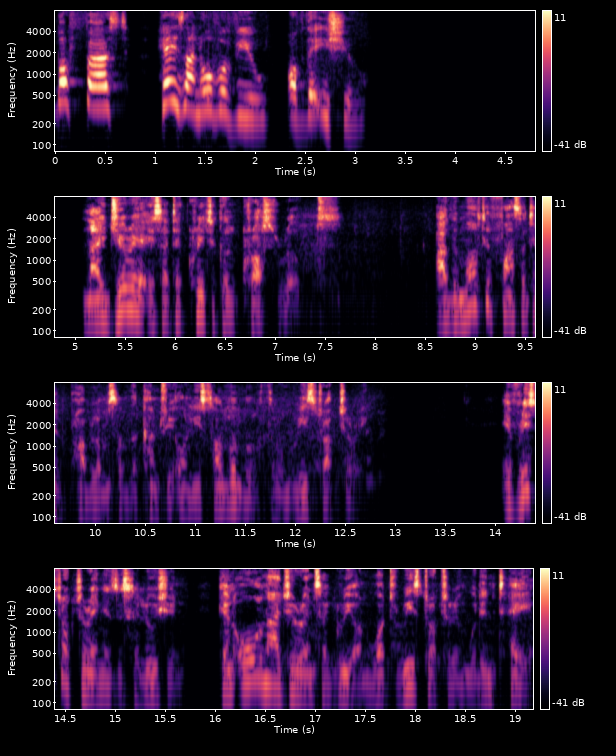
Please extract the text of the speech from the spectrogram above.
But first, here is an overview of the issue. Nigeria is at a critical crossroads. Are the multifaceted problems of the country only solvable through restructuring? If restructuring is the solution, can all Nigerians agree on what restructuring would entail?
